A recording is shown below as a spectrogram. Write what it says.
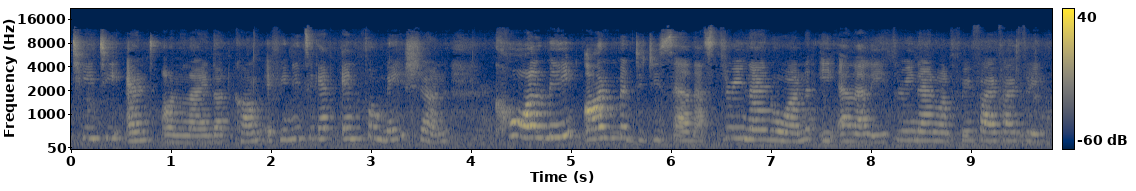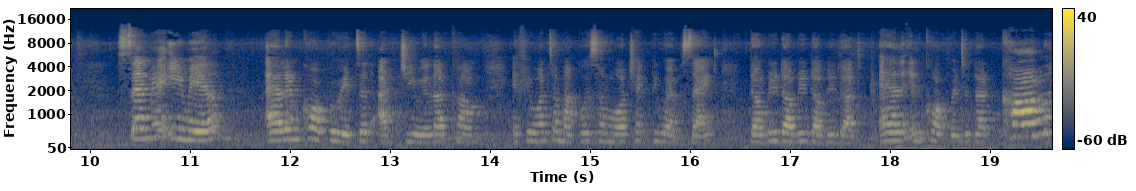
ttentonline.com. If you need to get information, call me on my Digicel. That's 391 ELLE 3913553. Send me an email lincorporated at gmail.com. If you want to macro some more, check the website www.lincorporated.com.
